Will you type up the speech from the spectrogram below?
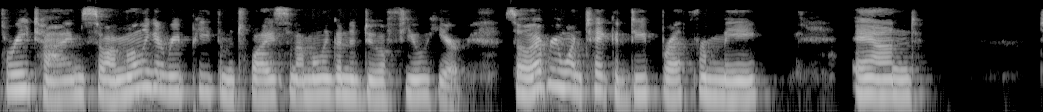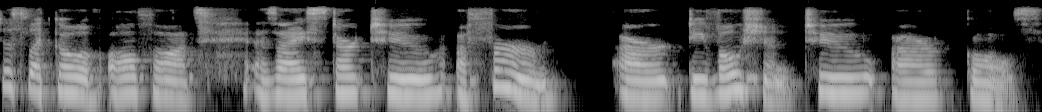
three times, so I'm only going to repeat them twice, and I'm only going to do a few here. So, everyone, take a deep breath from me, and just let go of all thoughts as I start to affirm our devotion to our goals.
